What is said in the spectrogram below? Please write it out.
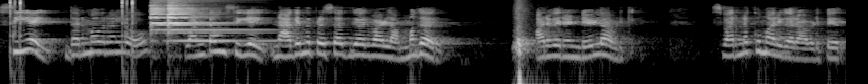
సిఐ ధర్మవరంలో one town CI Nagendra Prasad గారు వాళ్ళ అమ్మగారు. అరవై రెండేళ్ళు ఆవిడకి. స్వర్ణకుమారి గారు ఆవిడ పేరు.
